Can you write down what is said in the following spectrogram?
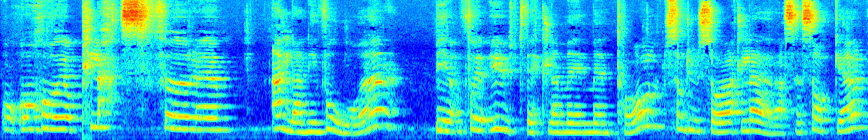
Och, och har jag plats för eh, alla nivåer? Får jag utveckla mig mentalt, som du sa, att lära sig saker?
